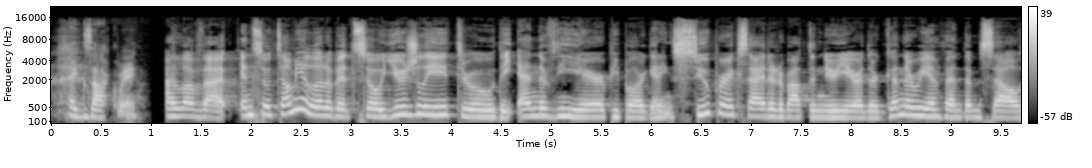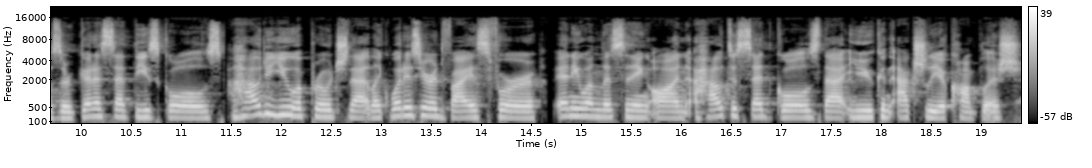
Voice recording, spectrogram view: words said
exactly. I love that. And so tell me a little bit. So, usually through the end of the year, people are getting super excited about the new year. They're going to reinvent themselves, they're going to set these goals. How do you approach that? Like, what is your advice for anyone listening on how to set goals that you can actually accomplish?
